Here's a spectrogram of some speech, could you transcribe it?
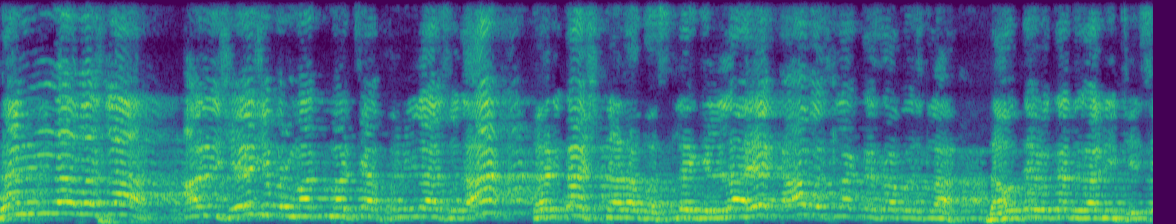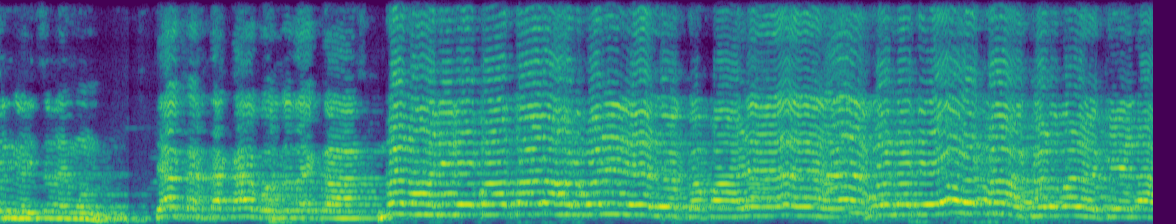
पाहता बसला. आणि शेष परमात्माच्या फणीला सुद्धा तडका बसला गेलेला आहे. का बसला? कसा बसला? धावत्या वेगात गाडी ठेचून घ्यायचं नाही म्हणून. त्याकरता काय बोलत आहे का धनानिले पाताळ आडवळीले लोकपाळ. वन देवता खळबळ केला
